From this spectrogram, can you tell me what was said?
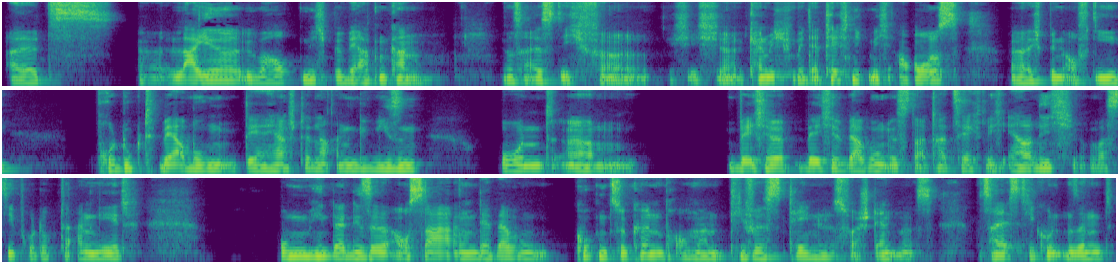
als äh, Laie überhaupt nicht bewerten kann. Das heißt, ich, ich, ich äh, kenne mich mit der Technik nicht aus. Äh, ich bin auf die Produktwerbung der Hersteller angewiesen und ähm, welche, welche Werbung ist da tatsächlich ehrlich, was die Produkte angeht. Um hinter diese Aussagen der Werbung gucken zu können, braucht man tiefes technisches Verständnis. Das heißt, die Kunden sind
